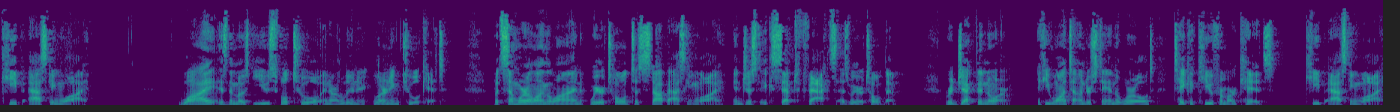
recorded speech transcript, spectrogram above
Keep asking why. Why is the most useful tool in our learning toolkit. But somewhere along the line, we are told to stop asking why and just accept facts as we are told them. Reject the norm. If you want to understand the world, take a cue from our kids. Keep asking why.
